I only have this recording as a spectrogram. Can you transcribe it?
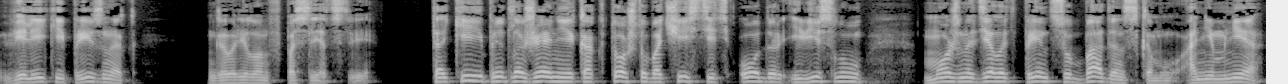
великий признак», — говорил он впоследствии. Такие предложения, как то, чтобы очистить Одер и Вислу, можно делать принцу Баденскому, а не мне,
